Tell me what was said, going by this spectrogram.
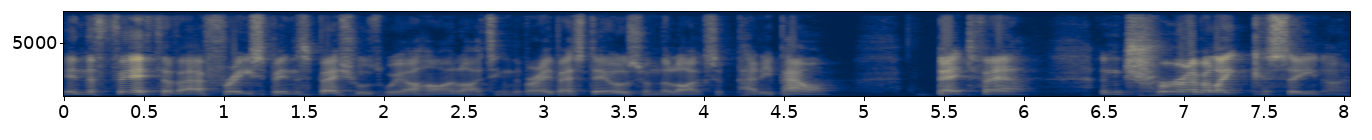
In the fifth of our free spin specials, we are highlighting the very best deals from the likes of Paddy Power, Betfair, and Treble 8 Casino.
